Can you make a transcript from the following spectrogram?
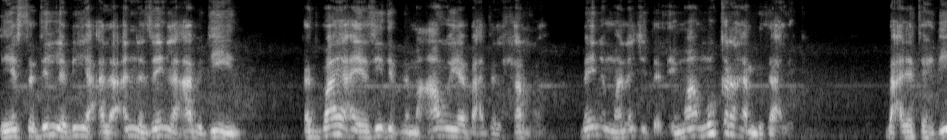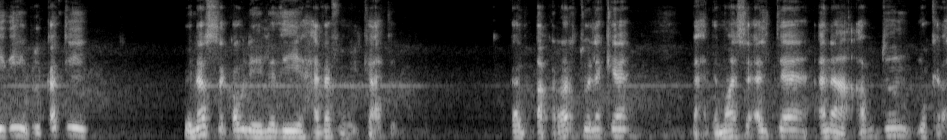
ليستدل به على أن زين العابدين قد بايع يزيد بن معاوية بعد الحرة بينما نجد الإمام مكرها بذلك بعد تهديده بالقتل بنص قوله الذي حذفه الكاتب. قد أقررت لك بعدما سألت أنا عبد مكره.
